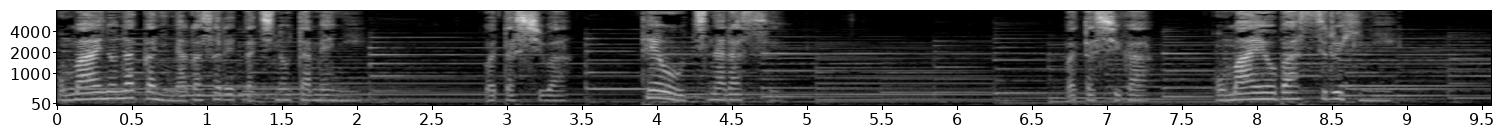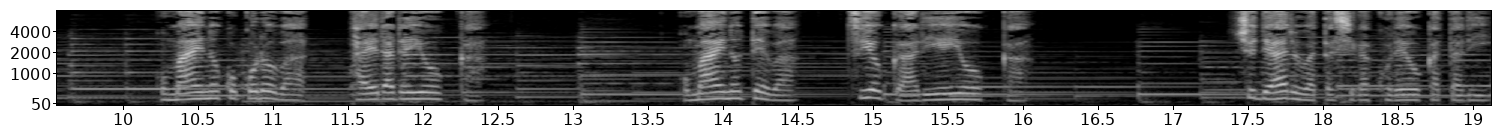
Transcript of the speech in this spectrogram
お前の中に流された血のために、私は手を打ち鳴らす。私がお前を罰する日に、お前の心は耐えられようか、お前の手は強くありえようか。主である私がこれを語り、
